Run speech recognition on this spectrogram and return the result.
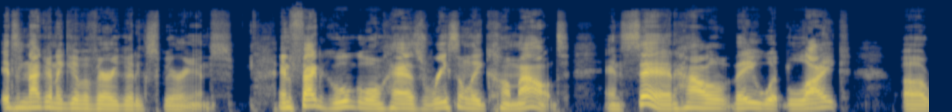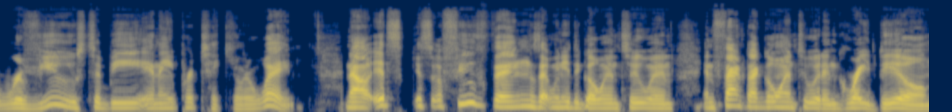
it's not going to give a very good experience. In fact, Google has recently come out and said how they would like uh, reviews to be in a particular way. Now, it's it's a few things that we need to go into, and in fact, I go into it in great deal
